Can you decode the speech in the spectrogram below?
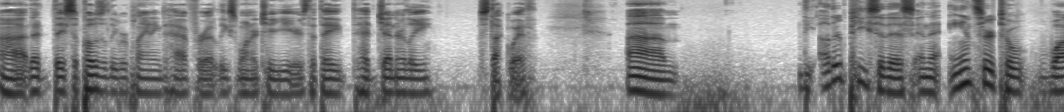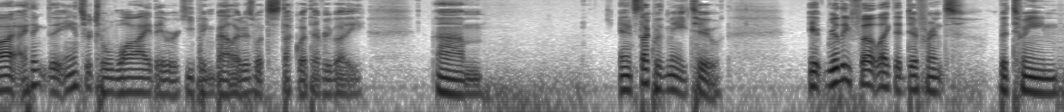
uh, that they supposedly were planning to have for at least one or two years, that they had generally stuck with. Um, the other piece of this and the answer to why I think the answer to why they were keeping Ballard is what stuck with everybody, um, and it stuck with me too. it really felt like the difference between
